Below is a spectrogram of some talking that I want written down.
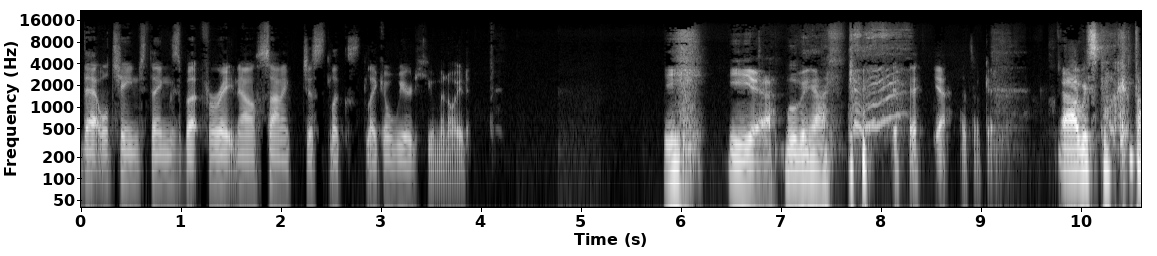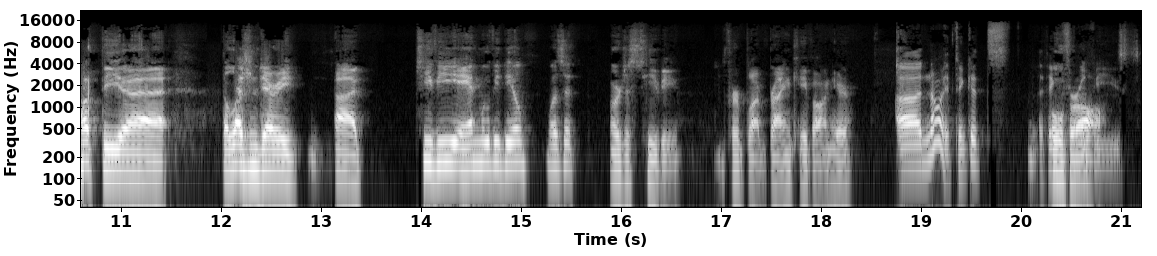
that will change things. But for right now, Sonic just looks like a weird humanoid. Yeah. Moving on. yeah, that's okay. Uh, we spoke about the uh, the legendary uh, TV and movie deal. Was it or just TV for Brian K. Vaughan here? Uh, no, I think it's I think Overall. it's.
